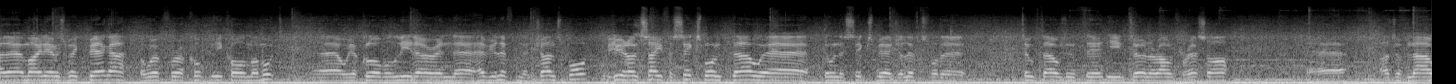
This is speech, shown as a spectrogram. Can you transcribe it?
Hi there, my name is Mick Baker. I work for a company called Mammoet. Uh, we're a global leader in uh, heavy lifting and transport. We've been on site for six months now, uh, doing the six major lifts for the 2013 turnaround for Essar. Uh, as of now,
